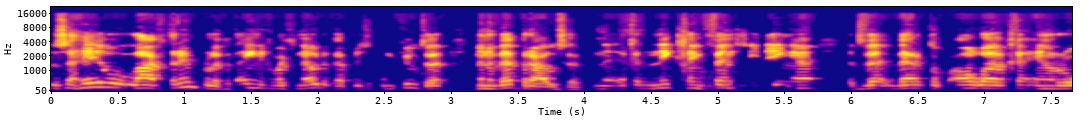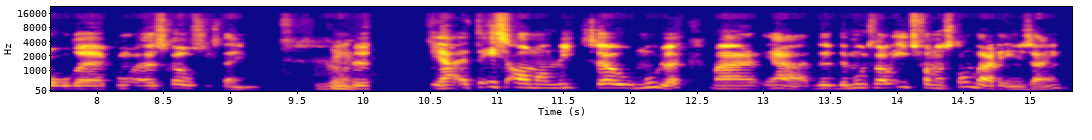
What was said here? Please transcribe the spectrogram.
Dus heel laagdrempelig. Het enige wat je nodig hebt is een computer met een webbrowser. Niks, geen fancy dingen. Het werkt op alle geënrolde schoolsystemen. Ja. Dus ja, het is allemaal niet zo moeilijk. Maar ja, er moet wel iets van een standaard in zijn.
